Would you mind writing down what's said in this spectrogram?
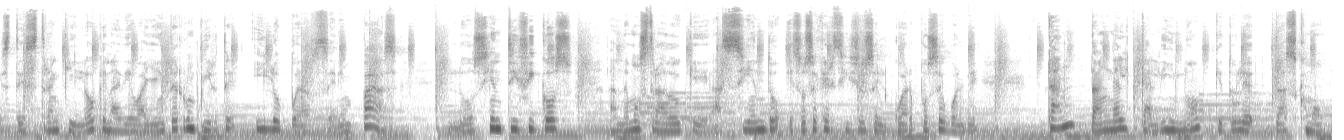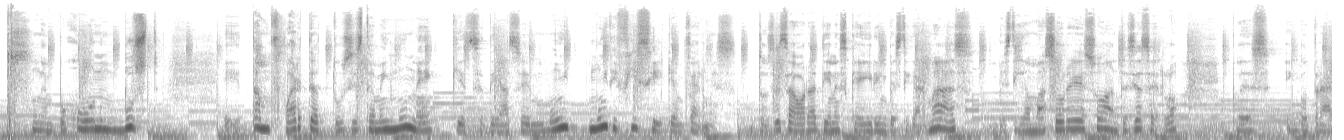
estés tranquilo, que nadie vaya a interrumpirte y lo puedas hacer en paz. Los científicos han demostrado que haciendo esos ejercicios el cuerpo se vuelve tan, tan alcalino que tú le das como un empujón, un boost eh, tan fuerte a tu sistema inmune que se te hace muy, muy difícil que enfermes. Entonces ahora tienes que ir a investigar más, investiga más sobre eso antes de hacerlo. Puedes encontrar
